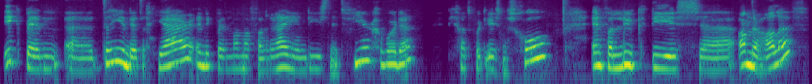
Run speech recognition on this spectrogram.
Ik ben uh, eh, 33 jaar en ik ben mama van Ryan, die is net vier geworden. Die gaat voor het eerst naar school. En van Luc, die is uh, anderhalf.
